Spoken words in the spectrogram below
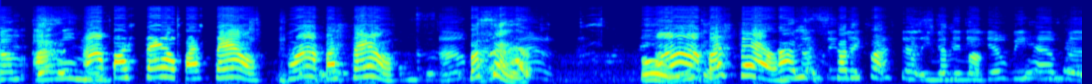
Come, I will Ah, pastel, pastel. Ah, pastel. Ah, Pastel? Oh, Ah, pastel. Ah, let's like puff. pastel. In. Indonesia, we have a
